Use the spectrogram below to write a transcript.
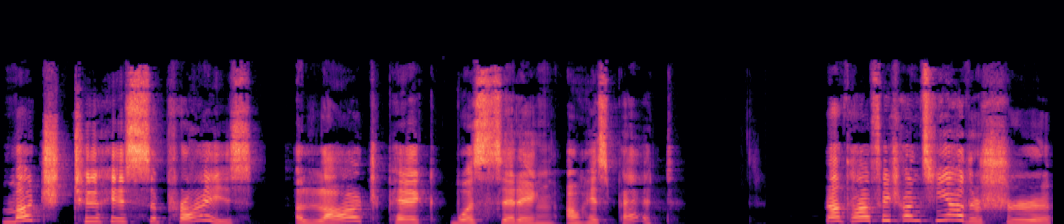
Much to his surprise, a large pig was sitting on his bed. 让他非常惊讶的是，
